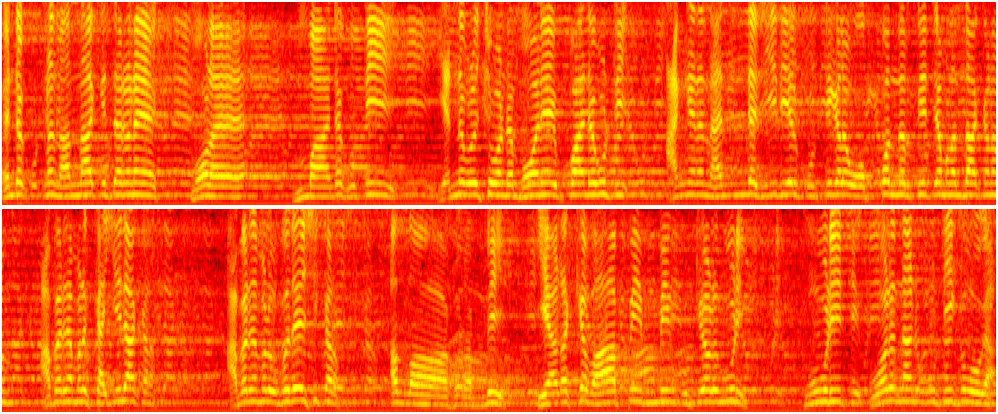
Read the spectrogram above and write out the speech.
എന്റെ കുട്ടിനെ നന്നാക്കി തരണേ. മോളെ ഉമ്മാന്റെ കുട്ടി എന്ന് വിളിച്ചുകൊണ്ട് മോനെ ഉപ്പാന്റെ കുട്ടി. അങ്ങനെ നല്ല രീതിയിൽ കുട്ടികളെ ഒപ്പം നിർത്തിയിട്ട് നമ്മൾ എന്താക്കണം? അവരെ നമ്മൾ കയ്യിലാക്കണം. അവരെ നമ്മൾ ഉപദേശിക്കണം. അള്ളാഹു റബ്ബി ഈ ഇടയ്ക്ക് വാപ്പയും ഉമ്മയും കുട്ടികളും കൂടി കൂടിയിട്ട് ഓരോന്നാണ്ട് ഊട്ടിക്ക് പോവുക.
